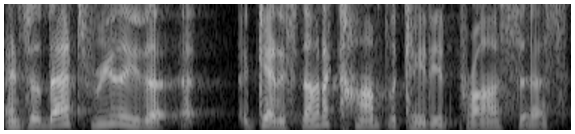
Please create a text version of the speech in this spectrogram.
And so that's really the, again, it's not a complicated process.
